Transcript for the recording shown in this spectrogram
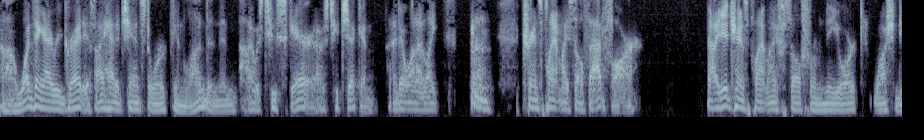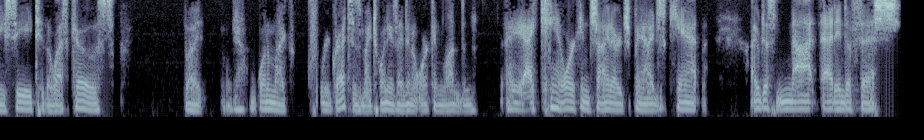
Uh, one thing I regret is I had a chance to work in London and I was too scared. I was too chicken. I didn't want to like transplant myself that far. Now I did transplant myself from New York, Washington D.C. to the West Coast, but one of my regrets is my 20s, I didn't work in London. I, I can't work in China or Japan. I just can't. I'm just not that into fish.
